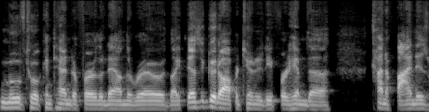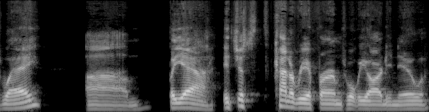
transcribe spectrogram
move to a contender further down the road, like there's a good opportunity for him to kind of find his way. Um, but yeah, it just kind of reaffirms what we already knew.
